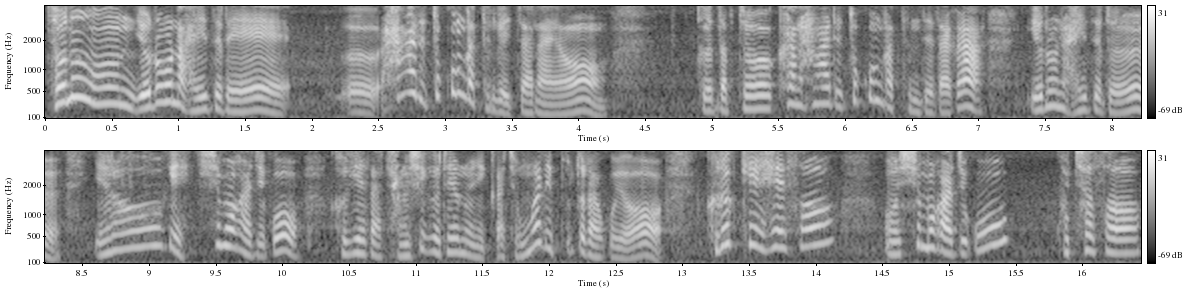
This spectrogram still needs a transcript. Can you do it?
저는 이런 아이들의 어, 항아리 뚜껑 같은 거 있잖아요. 그 넓적한 항아리 뚜껑 같은 데다가 이런 아이들을 여러 개 심어가지고 거기에다 장식을 해놓으니까 정말 이쁘더라고요. 그렇게 해서 어, 심어가지고 굳혀서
